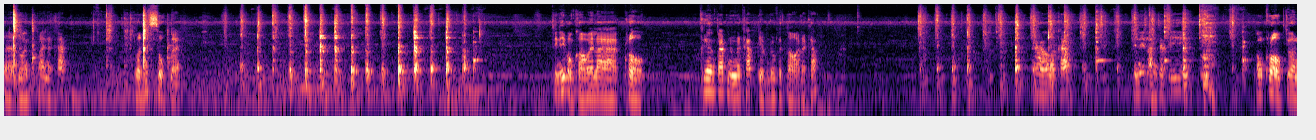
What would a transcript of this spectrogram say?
อ่าโรยเข้าไปนะครับโรยให้สุกเลยทีนี้ผมขอเวลาโขลกเครื่องแป๊บนึงนะครับ เดี๋ยวมาดูกันต่อนะครับเอาละครับ ทีนี้หลังจากที่ผมโขลกจน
